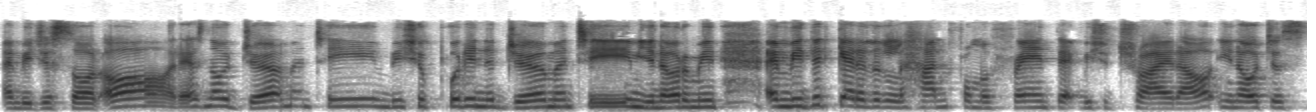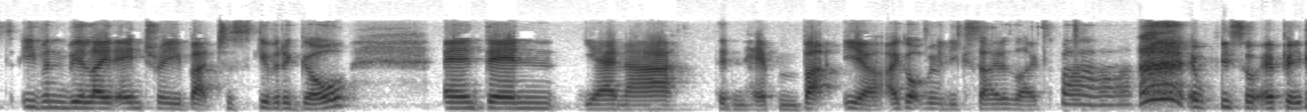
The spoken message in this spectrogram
and we just thought, oh, there's no German team. We should put in a German team. You know what I mean? And we did get a little hint from a friend that we should try it out. You know, just even be late entry, but just give it a go. And then, yeah, nah, didn't happen. But yeah, I got really excited, like, ah, it would be so epic.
